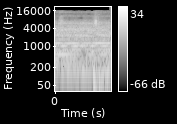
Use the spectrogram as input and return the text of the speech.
Oh.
